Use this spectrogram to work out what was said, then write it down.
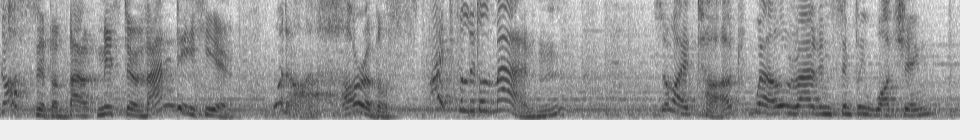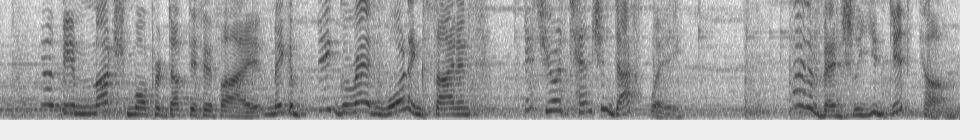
gossip about Mr. Vandy here. What a horrible, spiteful little man, hmm? So I thought, well, rather than simply watching, it would be much more productive if I make a big red warning sign and get your attention that way. And eventually you did come.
